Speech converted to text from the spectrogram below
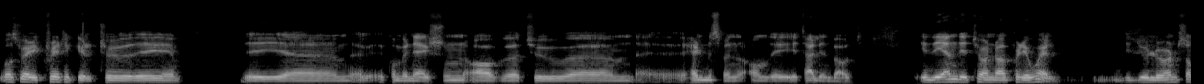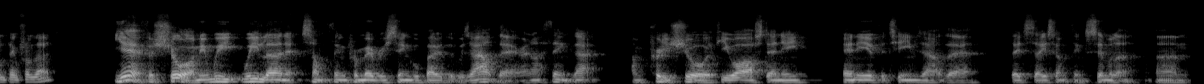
was very critical to the the um, combination of uh, two um, uh, helmsmen on the Italian boat. In the end, it turned out pretty well. Did you learn something from that? Yeah, for sure. I mean, we we learn it something from every single boat that was out there, and I think that I'm pretty sure if you asked any any of the teams out there, they'd say something similar. Um,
